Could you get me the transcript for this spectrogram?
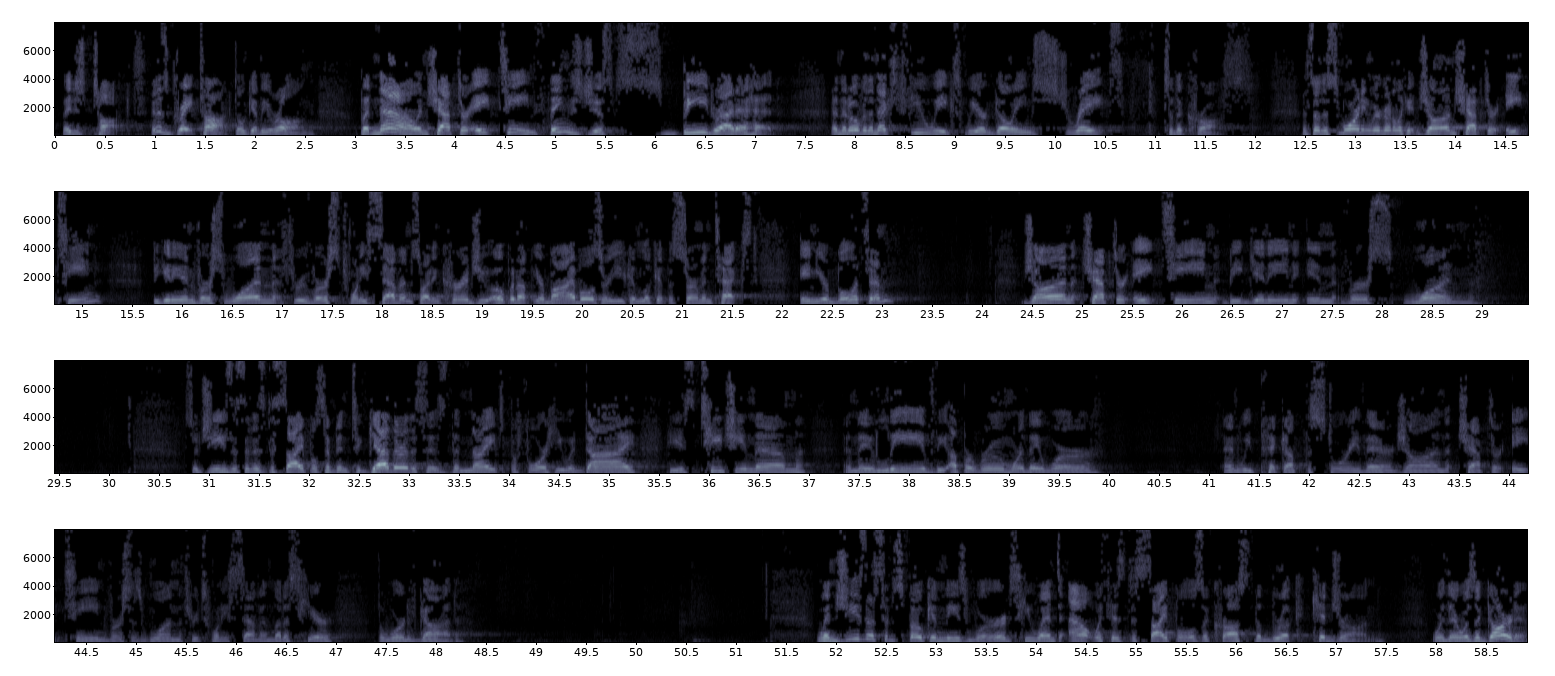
They just talked. It is great talk, don't get me wrong. But now in chapter 18, things just speed right ahead. And then over the next few weeks, we are going straight to the cross. And so this morning, we're going to look at John chapter 18, beginning in verse 1 through verse 27. So I'd encourage you open up your Bibles or you can look at the sermon text in your bulletin. John chapter 18, beginning in verse 1. So Jesus and his disciples have been together. This is the night before he would die. He is teaching them, and they leave the upper room where they were. And we pick up the story there. John chapter 18, verses 1 through 27. Let us hear the word of God. When Jesus had spoken these words, he went out with his disciples across the brook Kidron, where there was a garden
